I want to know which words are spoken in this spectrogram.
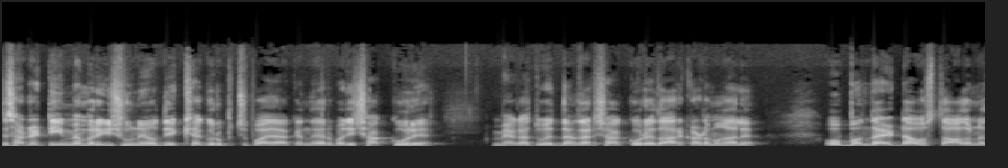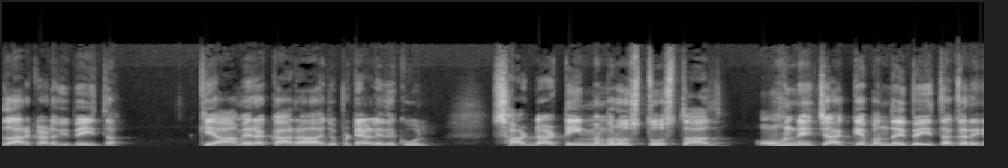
ਤੇ ਸਾਡੇ ਟੀਮ ਮੈਂਬਰ ਇਸ਼ੂ ਨੇ ਉਹ ਦੇਖਿਆ ਗਰੁੱਪ ਚ ਪਾਇਆ ਕਹਿੰਦੇ ਯਾਰ ਭਾਜੀ ਸ਼ੱਕ ਹੋ ਰਿਹਾ। ਮੈਂ ਕਿਹਾ ਤੂੰ ਇਦਾਂ ਕਰ ਸ਼ੱਕ ਹੋ ਰਿਹਾ ਆਧਾਰ ਕਾਰਡ ਮੰਗਾ ਲਿਆ। ਉਹ ਬੰਦਾ ਐਡਾ ਉਸਤਾਦ ਉਹਨੇ ਆਧਾਰ ਕਾਰਡ ਵੀ ਭੇਜਤਾ ਕਿ ਆ ਮੇਰਾ ਘਰ ਆ ਜੋ ਪਟਿਆਲੇ ਦੇ ਕੋਲ। ਸਾਡਾ ਟੀਮ ਮੈਂਬਰ ਉਸ ਤੋਂ ਉਸਤਾਦ ਉਹਨੇ ਚੱਕ ਕੇ ਬੰਦਾ ਹੀ ਭੇਜਤਾ ਘਰੇ।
